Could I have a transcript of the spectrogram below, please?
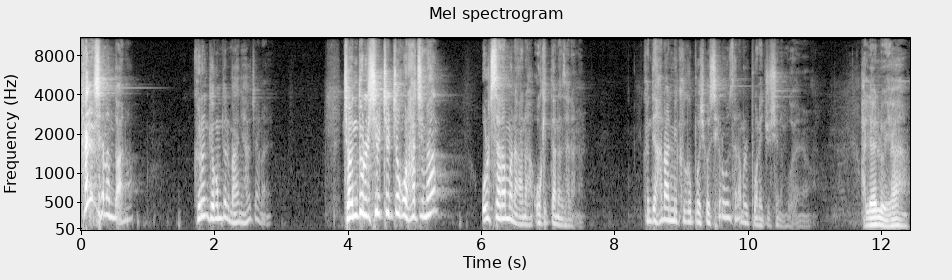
한 사람도 안 와. 그런 경험들을 많이 하잖아요 전도를 실질적으로 하지만 올 사람은 안 와 오겠다는 사람은. 근데 하나님이 그것 보시고 새로운 사람을 보내주시는 거예요. 할렐루야.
